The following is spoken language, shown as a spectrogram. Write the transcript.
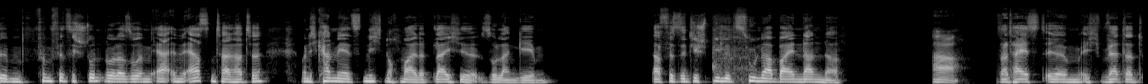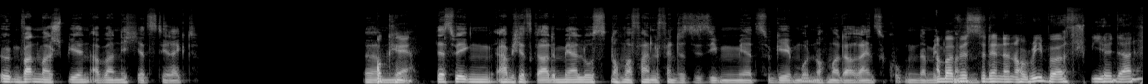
ähm, 45 Stunden oder so im, im ersten Teil hatte und ich kann mir jetzt nicht nochmal das gleiche so lang geben. Dafür sind die Spiele zu nah beieinander. Ah. Das heißt, ähm, ich werde das irgendwann mal spielen, aber nicht jetzt direkt. Ähm, Okay. Deswegen habe ich jetzt gerade mehr Lust, nochmal Final Fantasy VII mir zu geben und nochmal da reinzugucken, damit Aber wirst du denn dann auch Rebirth spielen dann?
